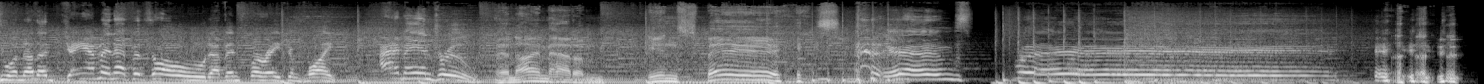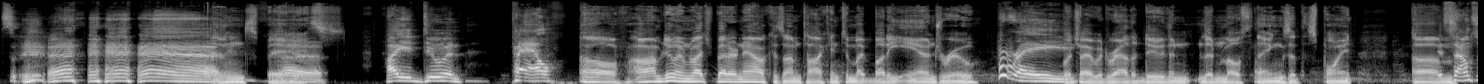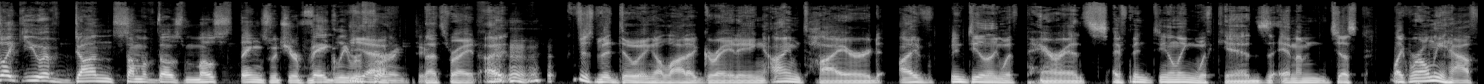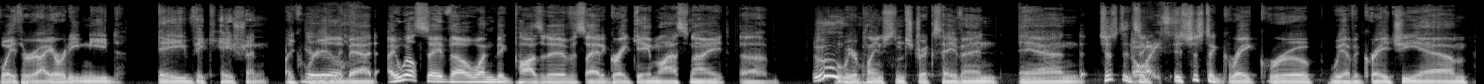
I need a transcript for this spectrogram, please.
to another jamming episode of Inspiration Point. I'm Andrew. And I'm Adam. In space. In space. In space. Uh, how you doing, pal? Oh, I'm doing much better now because I'm talking to my buddy Andrew, Hooray! which I would rather do than than most things at this point. Um, it sounds like you have done some of those most things which you're vaguely referring yeah, to. That's right. I, I've just been doing a lot of grading. I'm tired. I've been dealing with parents. I've been dealing with kids, and I'm just like we're only halfway through. I already need a vacation, like really Ugh. bad. I will say though, one big positive is I had a great game last night. Um, Ooh, we were playing some Strixhaven and just it's Nice. a, it's just a great group. We have a great GM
